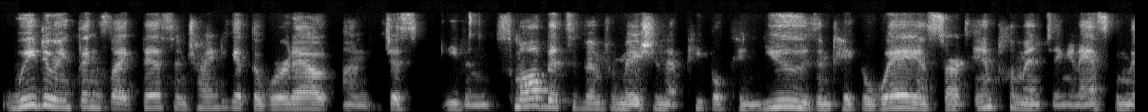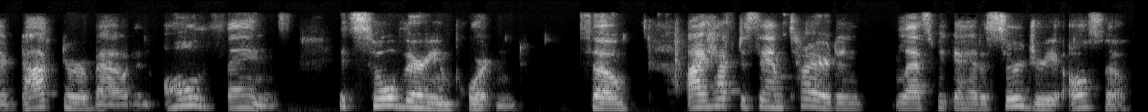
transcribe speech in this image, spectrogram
we doing things like this and trying to get the word out on just even small bits of information that people can use and take away and start implementing and asking their doctor about and all the things. It's so very important. So I have to say I'm tired. And last week I had a surgery also.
